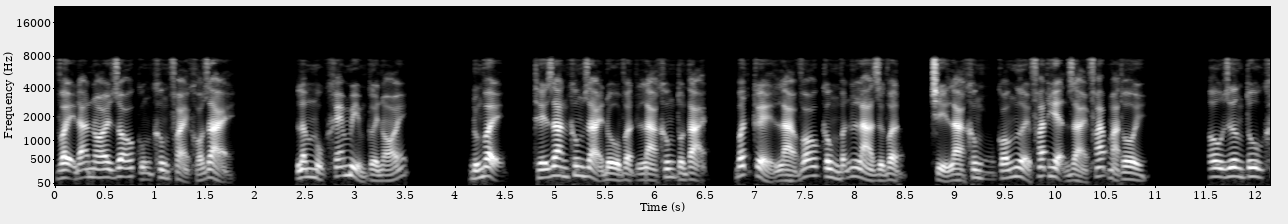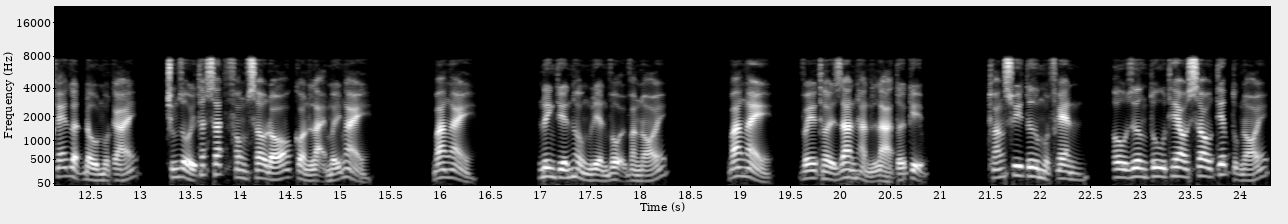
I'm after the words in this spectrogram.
vậy đã nói rõ cũng không phải khó giải. Lâm Mục khẽ mỉm cười nói. Đúng vậy, thế gian không giải đồ vật là không tồn tại, bất kể là võ công vẫn là dược vật, chỉ là không có người phát hiện giải pháp mà thôi. Âu Dương Tu khẽ gật đầu một cái, chúng rồi thất sát phong sau đó còn lại mấy ngày. Ba ngày. Ninh Tiến Hồng liền vội vàng nói. Ba ngày, về thời gian hẳn là tới kịp. Thoáng suy tư một phen, Âu Dương Tu theo sau tiếp tục nói,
